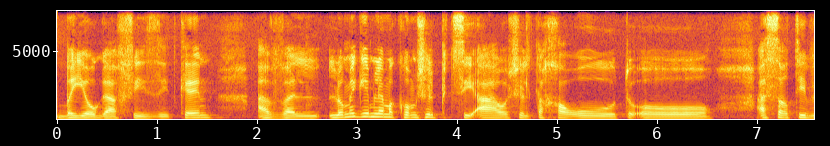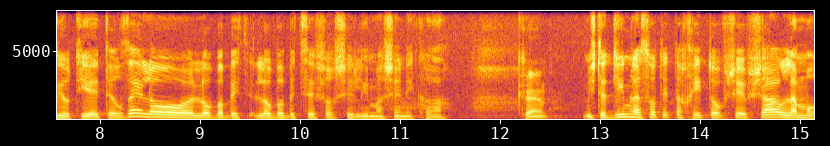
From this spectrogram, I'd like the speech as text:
ביוגה הפיזית, כן? אבל לא מגיעים למקום של פציעה או של תחרות או אסרטיביות יתר, זה לא, לא, בבית, לא בבית ספר שלי, מה שנקרא. כן. משתדלים לעשות את הכי טוב שאפשר, למר...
